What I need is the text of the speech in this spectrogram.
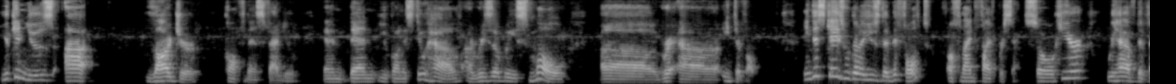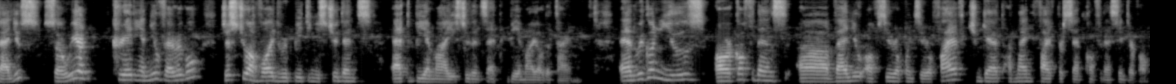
you can use a larger confidence value. And then you're going to still have a reasonably small uh, uh, interval. In this case, we're going to use the default of 95%. So here we have the values. So we are creating a new variable just to avoid repeating students at BMI, students at BMI all the time. And we're going to use our confidence uh, value of 0.05 to get a 95% confidence interval.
